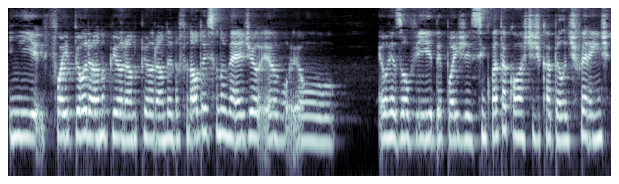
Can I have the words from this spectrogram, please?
E foi piorando, piorando, piorando. E no final do ensino médio, eu, eu, eu resolvi, depois de 50 cortes de cabelo diferentes,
